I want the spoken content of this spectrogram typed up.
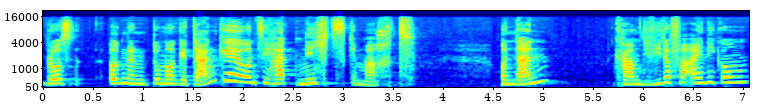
bloß irgendein dummer Gedanke und sie hat nichts gemacht. Und dann kam die Wiedervereinigung,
